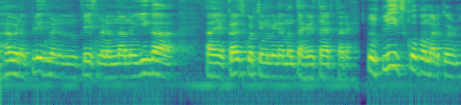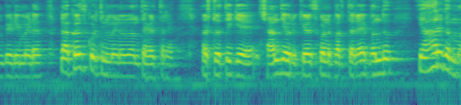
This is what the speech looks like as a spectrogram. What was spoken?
ಹಾಂ madam please madam please madam ನಾನು ಈಗ ಕಳಿಸ್ಕೊಡ್ತೀನಿ ಮೇಡಮ್ ಅಂತ ಹೇಳ್ತಾ ಇರ್ತಾರೆ. ಪ್ಲೀಸ್ ಕೋಪ ಮಾಡ್ಕೊಳ್ಬೇಡಿ ಮೇಡಮ್. ನಾ ಕಳಿಸ್ಕೊಡ್ತೀನಿ ಮೇಡಮ್ ಅಂತ ಹೇಳ್ತಾರೆ. ಅಷ್ಟೊತ್ತಿಗೆ ಶಾಂತಿ ಅವರು ಕೇಳಿಸ್ಕೊಂಡು ಬರ್ತಾರೆ. ಬಂದು, ಯಾರಿಗಮ್ಮ?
